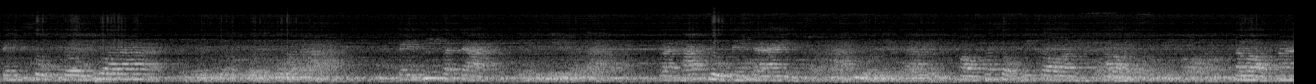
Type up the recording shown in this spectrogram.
เป็นสุขโดยทั่วราชเป็นที่ประจักษ์ประทับอยู่ในใจ ของประสบนิกรตลอดตลอดมา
